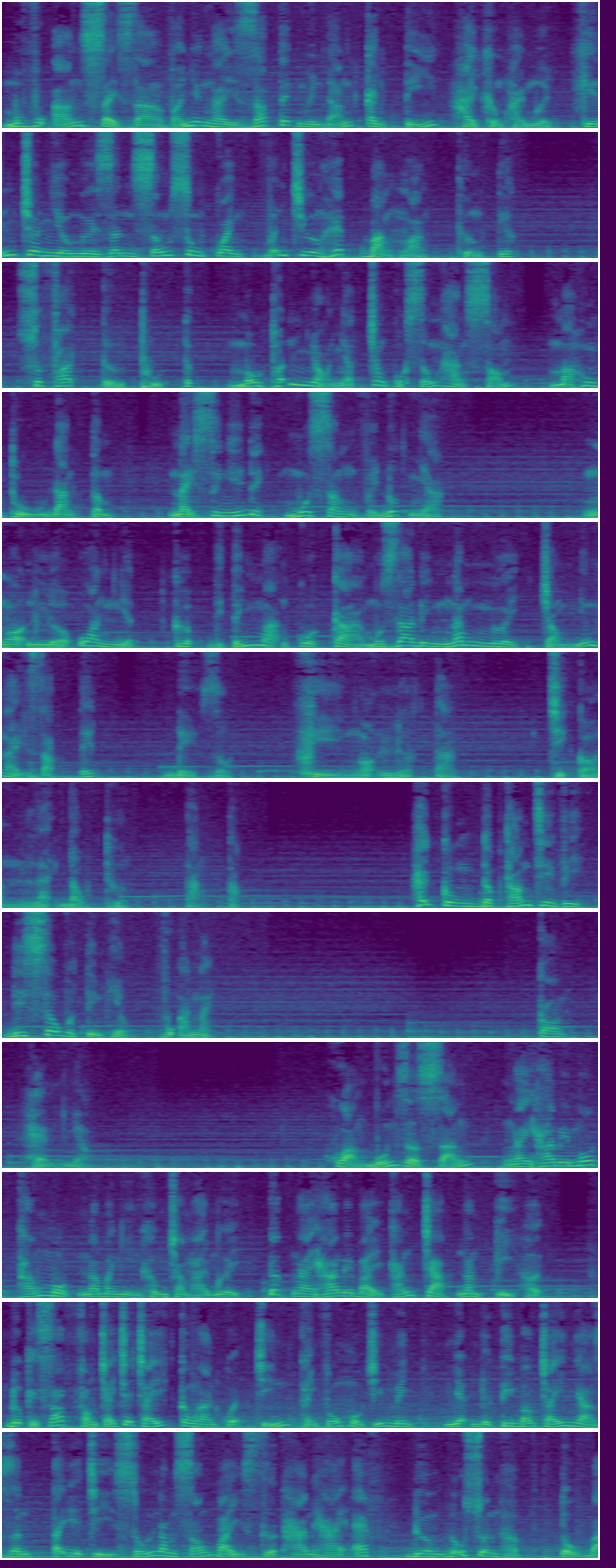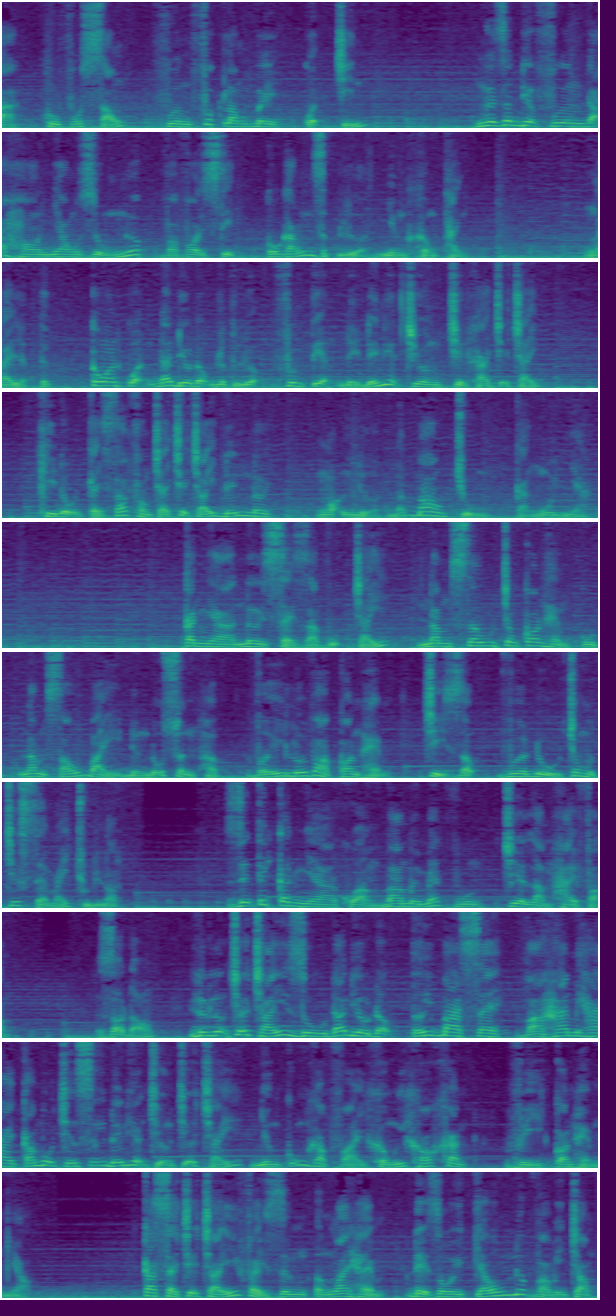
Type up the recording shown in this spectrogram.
một vụ án xảy ra vào những ngày giáp Tết Nguyên đán canh tí 2020 khiến cho nhiều người dân sống xung quanh vẫn chưa hết bàng hoàng, thương tiếc. Xuất phát từ thủ tức, mâu thuẫn nhỏ nhặt trong cuộc sống hàng xóm mà hung thủ đang tâm, nảy sinh ý định mua xăng về đốt nhà. Ngọn lửa oan nghiệt cướp đi tính mạng của cả một gia đình 5 người trong những ngày giáp Tết. Để rồi, khi ngọn lửa tàn, chỉ còn lại đau thương tăng tóc. Hãy cùng độc thám tv đi sâu vào tìm hiểu vụ án này. Con hẻm nhỏ. Khoảng 4 giờ sáng ngày 21 tháng 1 năm 2020, tức ngày 27 tháng Chạp năm Kỷ Hợi, đội cảnh sát phòng cháy chữa cháy công an quận 9 thành phố Hồ Chí Minh nhận được tin báo cháy nhà dân tại địa chỉ số 567 sượt 22F đường Đỗ Xuân Hợp, tổ 3, khu phố 6, phường Phước Long B, quận 9. Người dân địa phương đã hò nhau dùng nước và vòi xịt cố gắng dập lửa nhưng không thành. Ngay lập tức, công an quận đã điều động lực lượng, phương tiện để đến hiện trường triển khai chữa cháy. Khi đội cảnh sát phòng cháy chữa cháy đến nơi, ngọn lửa đã bao trùm cả ngôi nhà. Căn nhà nơi xảy ra vụ cháy nằm sâu trong con hẻm cụt 567 đường Đỗ Xuân Hợp với lối vào con hẻm chỉ rộng vừa đủ cho một chiếc xe máy chùi lọt. Diện tích căn nhà khoảng 30 mét vuông chia làm hai phòng. Do đó, lực lượng chữa cháy dù đã điều động tới 3 xe và 22 cán bộ chiến sĩ đến hiện trường chữa cháy nhưng cũng gặp phải không ít khó khăn vì con hẻm nhỏ. Các xe chữa cháy phải dừng ở ngoài hẻm để rồi kéo ống nước vào bên trong.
